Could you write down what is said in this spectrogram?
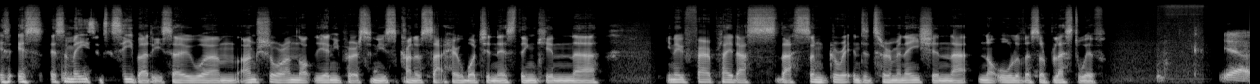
it's it's, it's amazing to see, buddy. So um, I'm sure I'm not the only person who's kind of sat here watching this thinking. Uh, you know, fair play. That's that's some grit and determination that not all of us are blessed with. Yeah,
